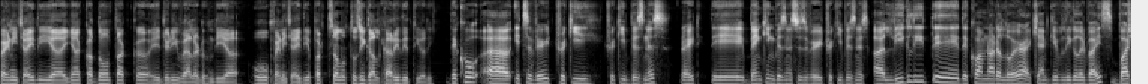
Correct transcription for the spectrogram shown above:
ਪੈਣੀ ਚਾਹੀਦੀ ਆ ਜਾਂ ਕਦੋਂ ਤੱਕ ਇਹ ਜਿਹੜੀ ਵੈਲਿਡ ਹੁੰਦੀ ਆ ਉਹ ਪੈਣੀ ਚਾਹੀਦੀ ਹੈ ਪਰ ਚਲੋ ਤੁਸੀਂ ਗੱਲ ਕਰ ਹੀ ਦਿੱਤੀ ਉਹਦੀ। ਦੇਖੋ it's a very tricky tricky business right ਤੇ banking business is a very tricky business legally ਤੇ ਦੇਖੋ I'm not a lawyer I can't give legal advice but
